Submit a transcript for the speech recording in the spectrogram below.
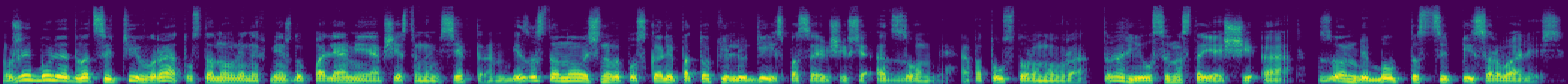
Уже более двадцати врат, установленных между полями и общественным сектором, безостановочно выпускали потоки людей, спасающихся от зомби, а по ту сторону врат творился настоящий ад. Зомби будто с цепи сорвались.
